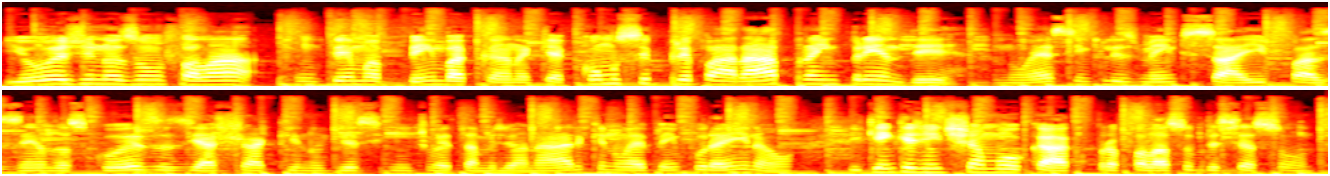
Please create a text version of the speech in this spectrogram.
E hoje nós vamos falar um tema bem bacana, que é como se preparar para empreender. Não é simplesmente sair fazendo as coisas e achar que no dia seguinte vai estar milionário, que não é bem por aí não. E quem que a gente chamou, Caco, para falar sobre esse assunto?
